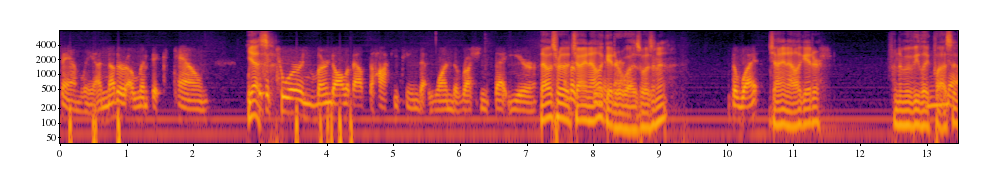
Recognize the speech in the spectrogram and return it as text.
family, another Olympic town. We Yes, took a tour and learned all about the hockey team that won the Russians that year. that was where the giant alligator was, wasn't it? The what? Giant alligator from the movie Lake Placid.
